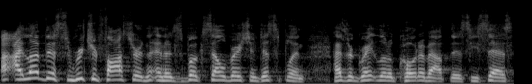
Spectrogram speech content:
I love this. Richard Foster, in his book, Celebration Discipline, has a great little quote about this. He says,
